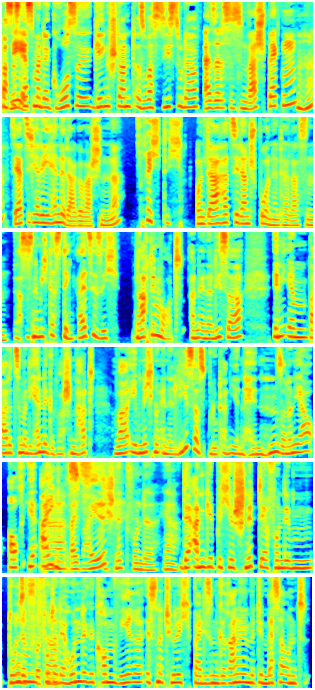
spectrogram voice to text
Was ist Nee. erstmal der große Gegenstand? Also was siehst du da? Also das ist ein Waschbecken. Sie hat sich ja die Hände da gewaschen, ne? Richtig. Und da hat sie dann Spuren hinterlassen. Das ist nämlich das Ding. Als sie sich nach dem Mord an Annalisa in ihrem Badezimmer die Hände gewaschen hat, war eben nicht nur Annalisas Blut an ihren Händen, sondern ja auch ihr eigenes, ah, weil, weil die Schnittwunde, ja. der angebliche Schnitt, der von dem Dosenfutter der Hunde gekommen wäre, ist natürlich bei diesem Gerangel mit dem Messer und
